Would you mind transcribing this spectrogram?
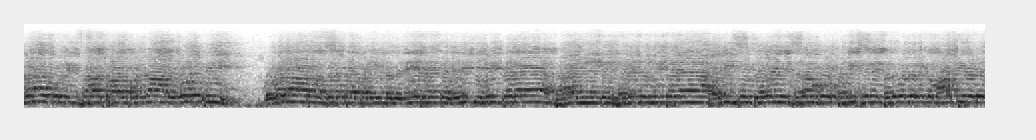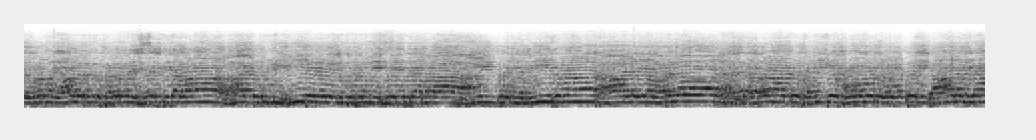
விழாக்குழுவின் சார்பாக முன்னாடி ஓட்டி விவகாரம் செலுத்தப்படுகின்றது. நேரங்கள் நெருங்கி விட்டன தாழ்நிலைகள் கடந்து விட்டன. பரிசு தொகையை சிறப்பு பரிசினை பெறுவதற்கு மாற்றியுடைய உரிமை யாவருக்கு பெருமை சேர்த்திடவா? மாட்டுக்குட்டி வீரர்களுக்கு பெருமை சேர்த்திடவா? இன்றைய வீரா நாளைய வரலாறு. தமிழ்நாட்டு படிக்க போவது ஒற்றை காலையா?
